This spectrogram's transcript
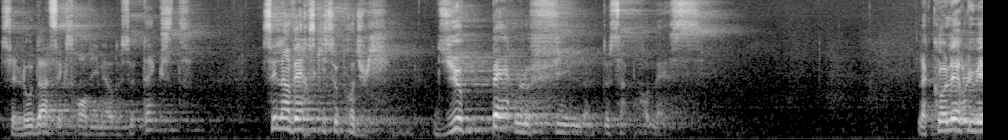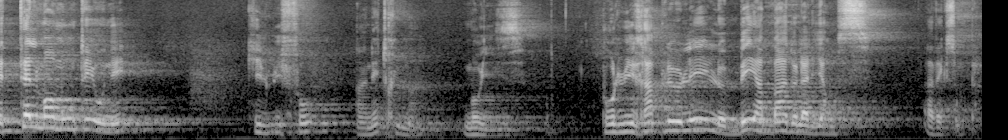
c'est l'audace extraordinaire de ce texte, c'est l'inverse qui se produit. Dieu perd le fil de sa promesse. La colère lui est tellement montée au nez qu'il lui faut un être humain, Moïse, pour lui rappeler le béaba de l'alliance avec son peuple.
